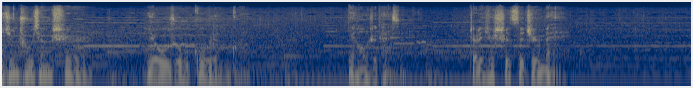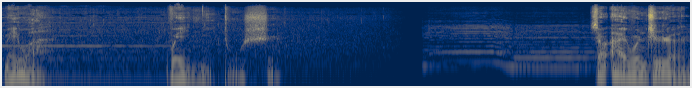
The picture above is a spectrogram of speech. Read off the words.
君初相识，犹如故人归。你好，我是凯斯，这里是诗词之美，每晚为你读诗。向爱文之人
